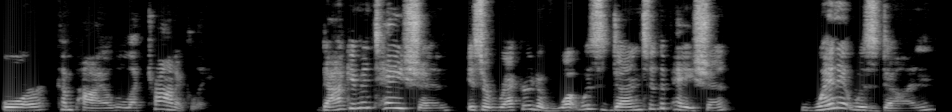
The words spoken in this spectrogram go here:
or compiled electronically. Documentation is a record of what was done to the patient, when it was done,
